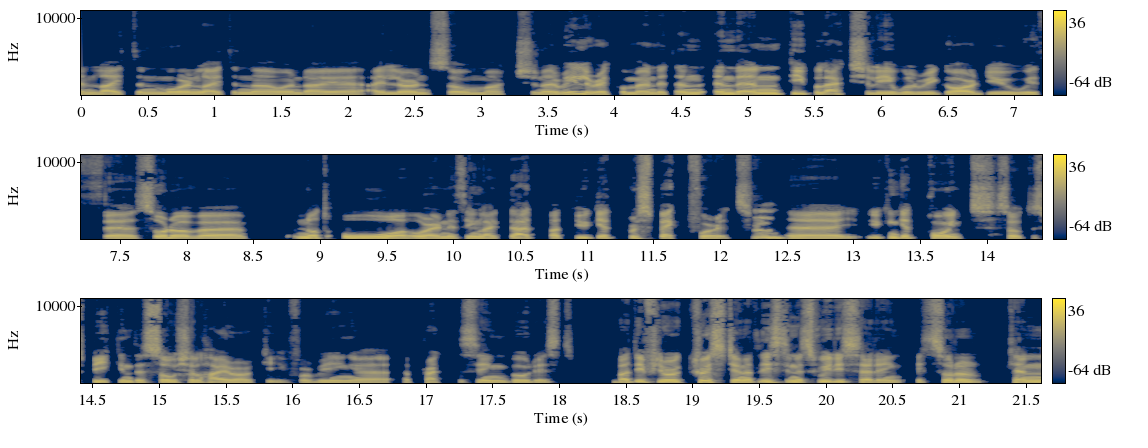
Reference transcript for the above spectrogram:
enlightened, more enlightened now, and I uh, I learned so much, and I really recommend it. And and then people actually will regard you with uh, sort of uh, not awe or anything like that, but you get respect for it. Mm. you can get points, so to speak, in the social hierarchy for being a, a practicing Buddhist. But if you're a Christian, at least in a Swedish setting, it sort of can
